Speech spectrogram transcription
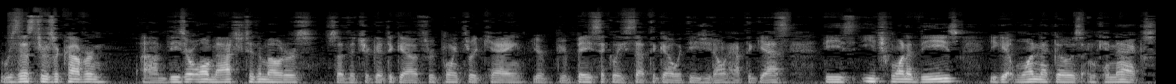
resistors are covered. Um, these are all matched to the motors so that you're good to go. 3.3K, you're, you're basically set to go with these. You don't have to guess. These, each one of these, you get one that goes and connects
